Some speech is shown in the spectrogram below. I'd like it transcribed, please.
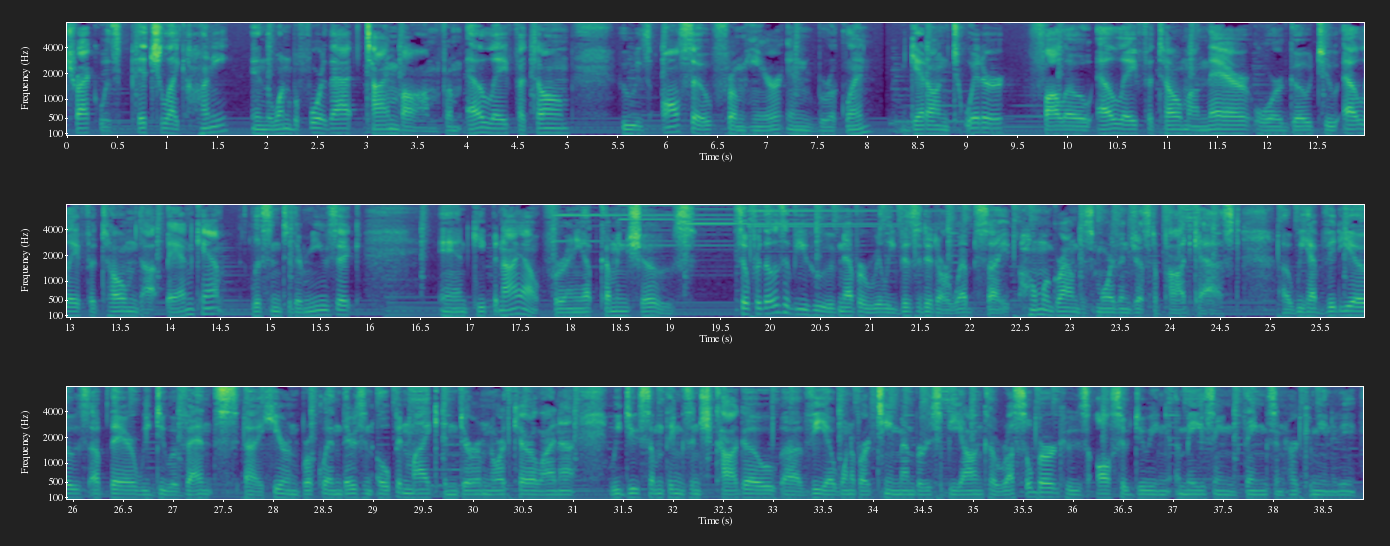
track was Pitch Like Honey, and the one before that, Time Bomb from LA Fatome, who is also from here in Brooklyn. Get on Twitter, follow LA Fatome on there, or go to lafatome.bandcamp, listen to their music, and keep an eye out for any upcoming shows. So, for those of you who have never really visited our website, Homo Ground is more than just a podcast. Uh, we have videos up there. We do events uh, here in Brooklyn. There's an open mic in Durham, North Carolina. We do some things in Chicago uh, via one of our team members, Bianca Russellberg, who's also doing amazing things in her community.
